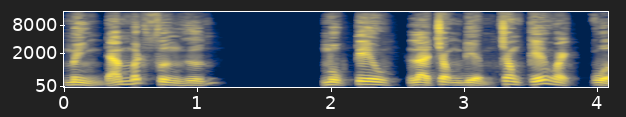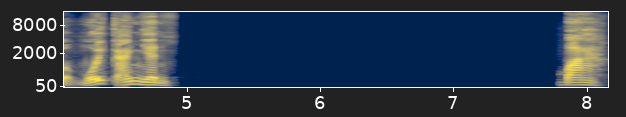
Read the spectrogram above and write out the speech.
mình đã mất phương hướng. Mục tiêu là trọng điểm trong kế hoạch của mỗi cá nhân. 3.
